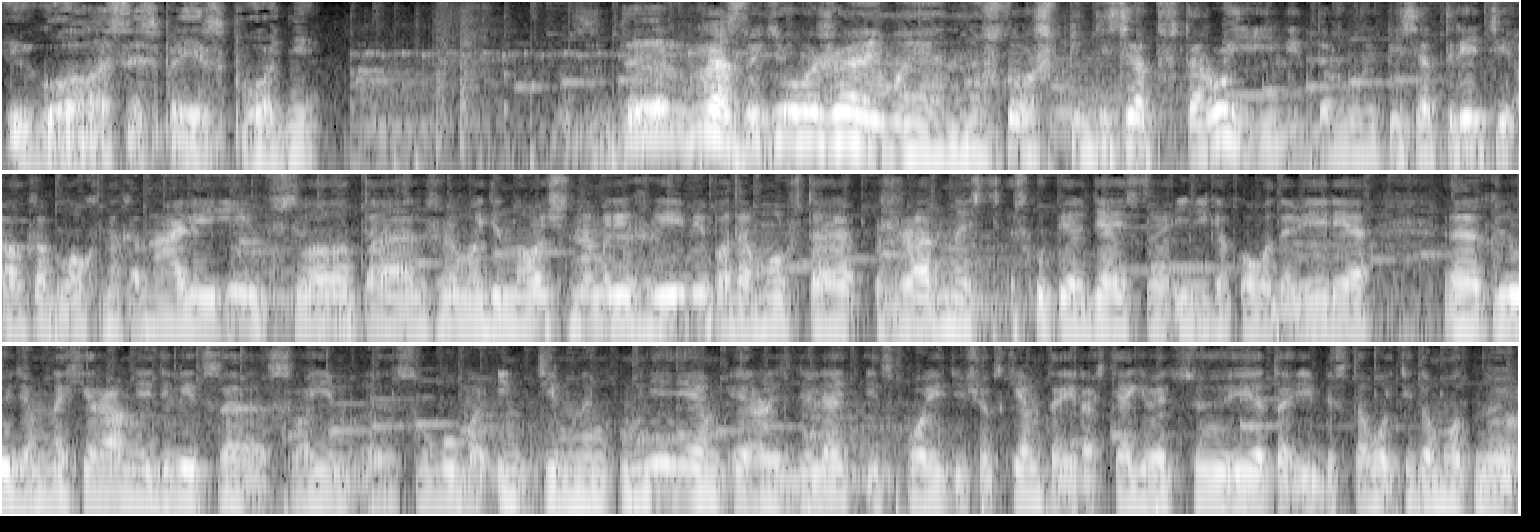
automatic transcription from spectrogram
И голос из преисподней. Здравствуйте, уважаемые. Ну что ж, 52-й или даже уже 53-й алкоблок на канале. И все так же в одиночном режиме, потому что жадность, скупердяйство и никакого доверия э, к людям, нахера мне делиться своим э, сугубо интимным мнением и разделять и спорить еще с кем-то и растягивать всю и это и без того тягомотную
